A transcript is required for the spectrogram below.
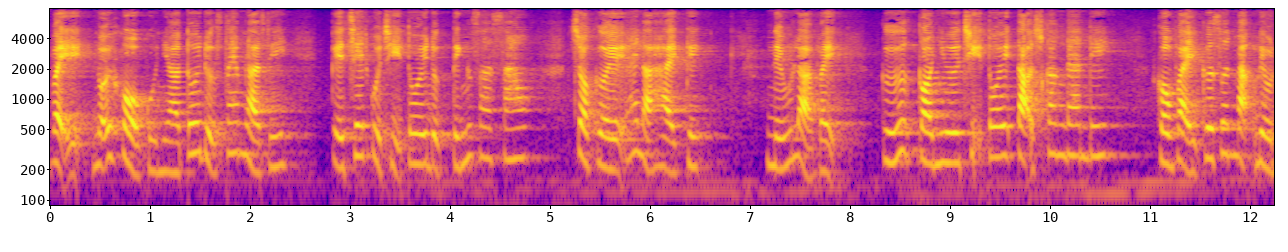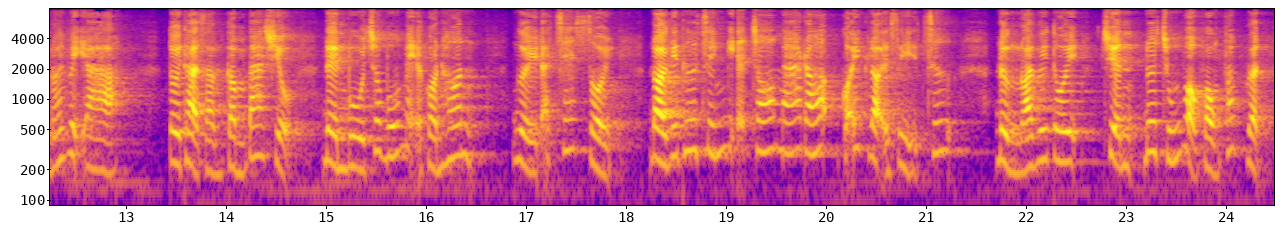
Vậy nỗi khổ của nhà tôi được xem là gì? Cái chết của chị tôi được tính ra sao? Trò cười hay là hài kịch? Nếu là vậy, cứ coi như chị tôi tạo scandal đi. Không phải cư dân mạng đều nói vậy à? Tôi thả rằng cầm 3 triệu đền bù cho bố mẹ còn hơn. Người đã chết rồi, đòi cái thứ chính nghĩa chó má đó có ích lợi gì chứ? Đừng nói với tôi chuyện đưa chúng vào phòng pháp luật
